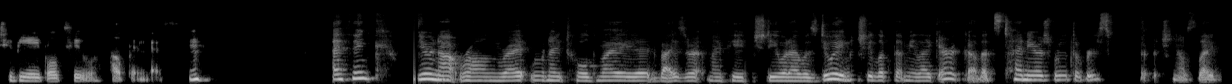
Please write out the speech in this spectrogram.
to be able to help in this i think you're not wrong, right? When I told my advisor at my PhD what I was doing, she looked at me like, Erika, that's 10 years worth of research. And I was like,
